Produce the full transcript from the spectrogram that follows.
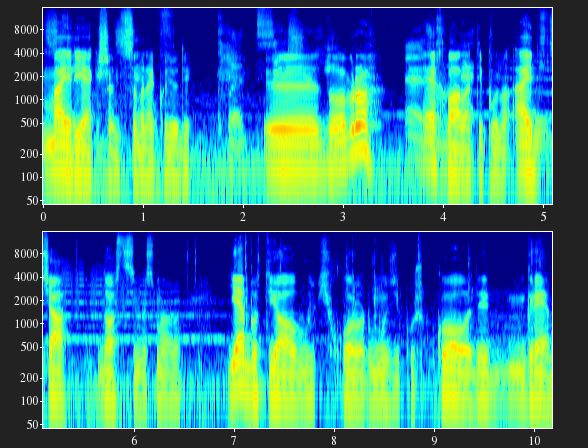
my reaction sam rekao ljudi. E, dobro. E, hvala ti puno. Ajde, ćao. Dosta si me smaro. Jebo ti ja ovu horror muziku, ško ovdje greb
